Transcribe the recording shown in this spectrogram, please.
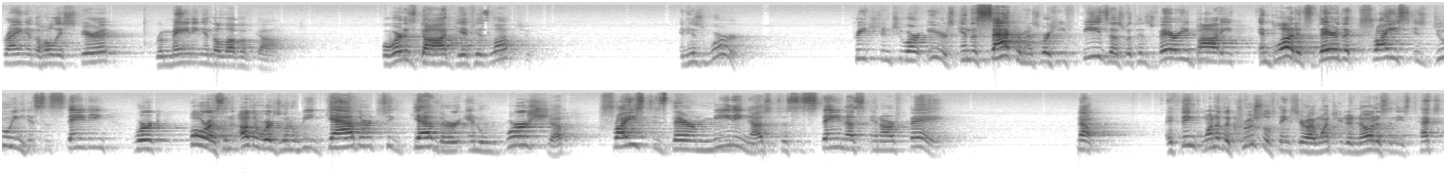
praying in the Holy Spirit, remaining in the love of God. Well, where does God give his love to? In his word preached into our ears. In the sacraments, where he feeds us with his very body and blood, it's there that Christ is doing his sustaining work for us. In other words, when we gather together in worship, Christ is there meeting us to sustain us in our faith. Now, I think one of the crucial things here I want you to notice in these texts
